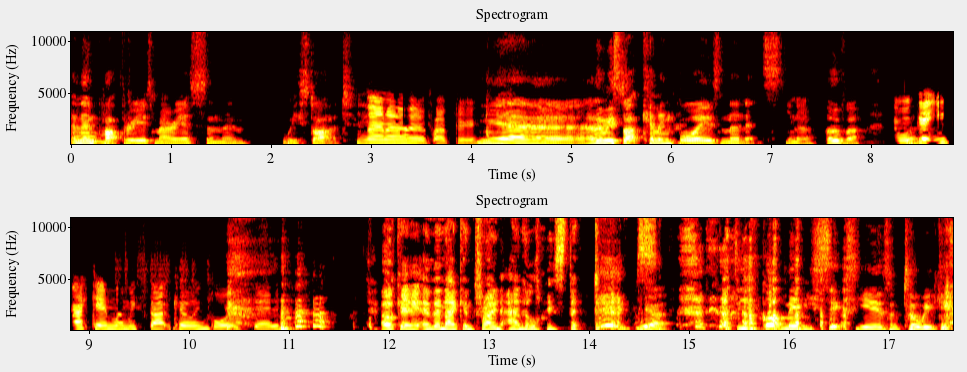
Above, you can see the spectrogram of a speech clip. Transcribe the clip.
and then part three is Marius, and then we start. No, no, no, part three. Yeah, and then we start killing boys, and then it's you know over. We'll get you back in when we start killing boys, Jade. okay, and then I can try and analyze the text. Yeah, so you've got maybe six years until we get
